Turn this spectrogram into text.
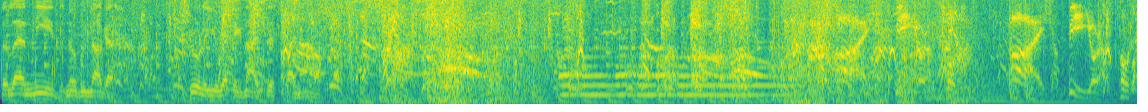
The land needs Nobunaga. Surely you recognize this by now. I be your opponent. I shall be your opponent.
